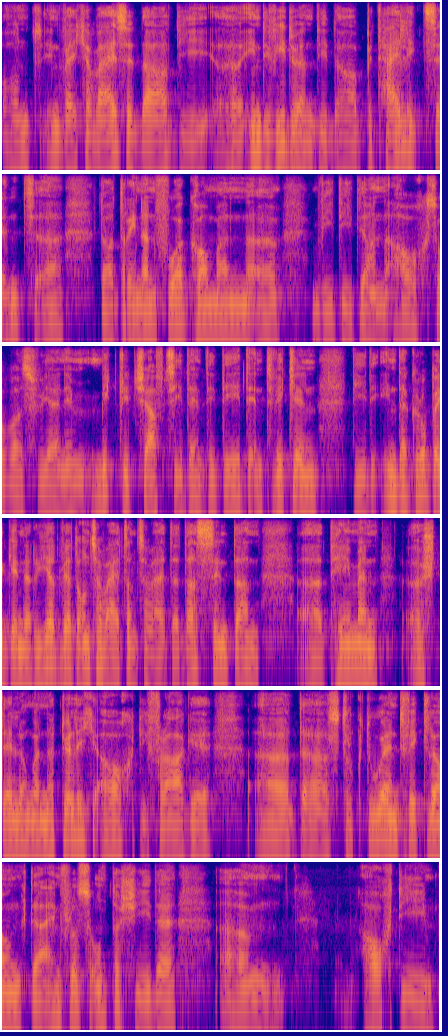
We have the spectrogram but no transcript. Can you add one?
und in welcher Weise da die äh, Individuen, die da beteiligt sind, äh, da drinnen vorkommen, äh, wie die dann auch sowas wie eine Mitgliedschaftsidentität entwickeln, die in der Gruppe generiert wird und so weiter und so weiter. Das sind dann äh, Themenstellungen, natürlich auch die Frage äh, der Strukturentwicklung, der Einflussunterschiede, ähm, auch die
